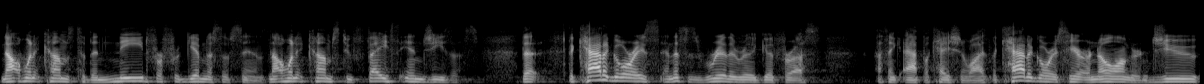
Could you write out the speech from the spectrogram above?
not when it comes to the need for forgiveness of sins, not when it comes to faith in Jesus. That the categories, and this is really, really good for us, I think, application wise, the categories here are no longer Jew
